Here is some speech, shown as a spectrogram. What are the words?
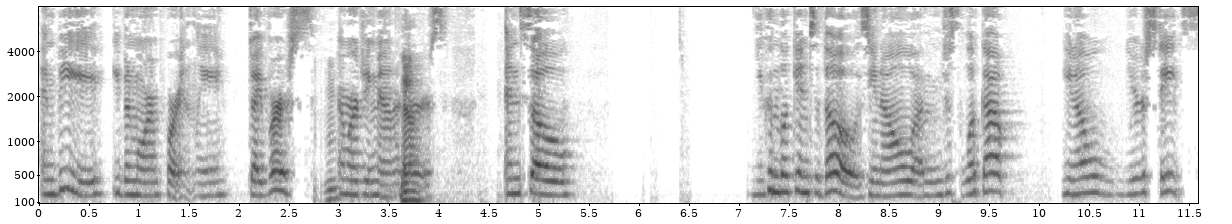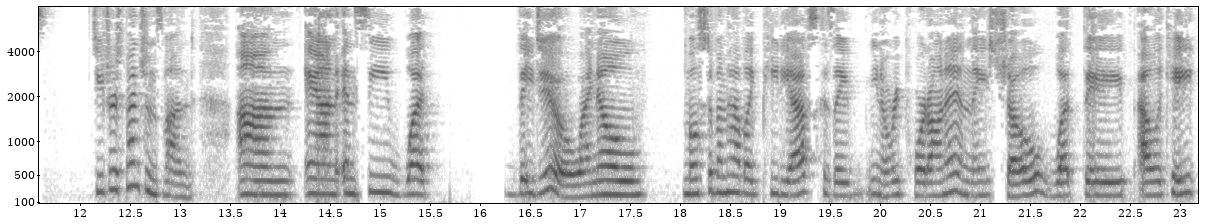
and b even more importantly diverse mm-hmm. emerging managers and so you can look into those, you know, and just look up, you know, your state's teachers pensions fund, um, and and see what they do. I know most of them have like PDFs because they, you know, report on it and they show what they allocate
